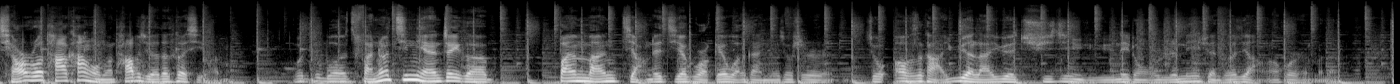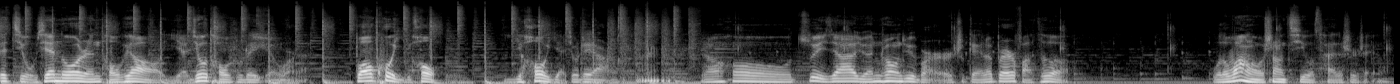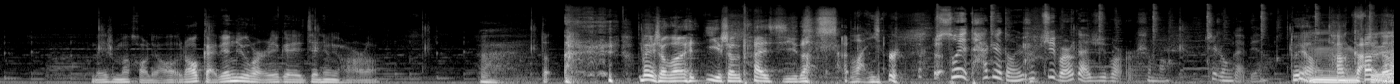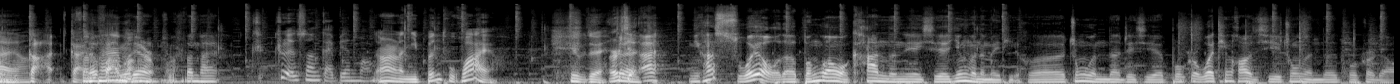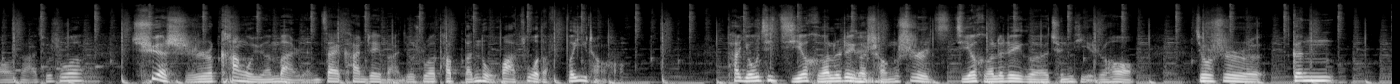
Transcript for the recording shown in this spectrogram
乔说他看过吗？他不觉得特喜欢吗？我我反正今年这个颁完奖这结果给我的感觉就是，就奥斯卡越来越趋近于那种人民选择奖啊或者什么的。这九千多人投票也就投出这结果来，包括以后，以后也就这样了。然后最佳原创剧本是给了贝尔法特，我都忘了我上期我猜的是谁了。没什么好聊。然后改编剧本也给《奸情女孩》了，唉，的 为什么一声叹息的？什么玩意儿？所以他这等于是剧本改剧本是吗？这种改编，对啊，嗯他改的、改改的法国电影嘛，翻拍。这这也算改编吗？当然了，你本土化呀，对不对？而且哎，你看所有的，甭管我看的那些英文的媒体和中文的这些博客，我也听好几期中文的博客聊啥，就说确实看过原版人再看这版，就说他本土化做的非常好。他尤其结合了这个城市，结合了这个群体之后，就是跟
